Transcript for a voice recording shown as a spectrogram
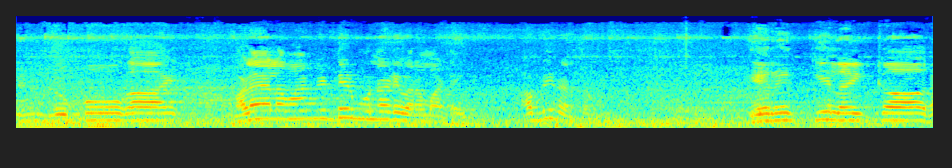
நின்று போகாய். வளையல வாங்கிட்டு முன்னாடி வரமாட்டேங்க அப்படின்னு அர்த்தம். எருக்கிளைக்காக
